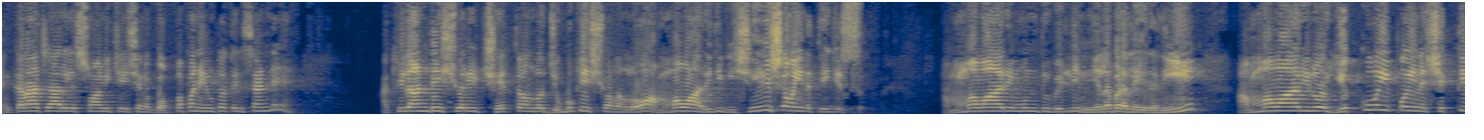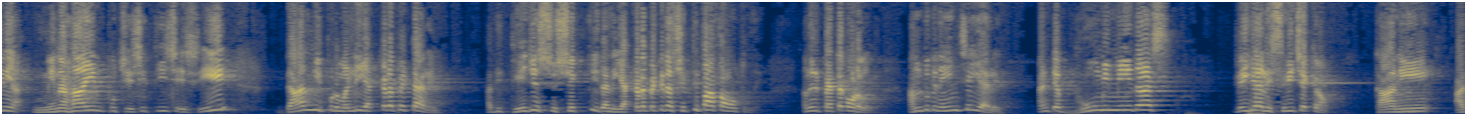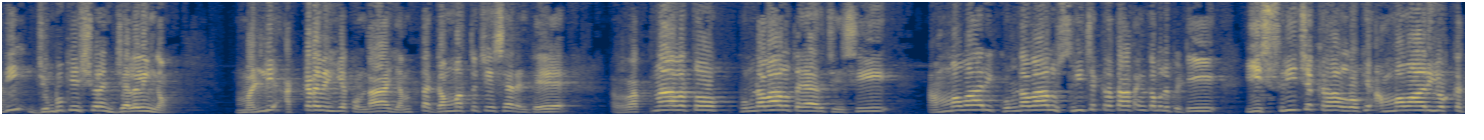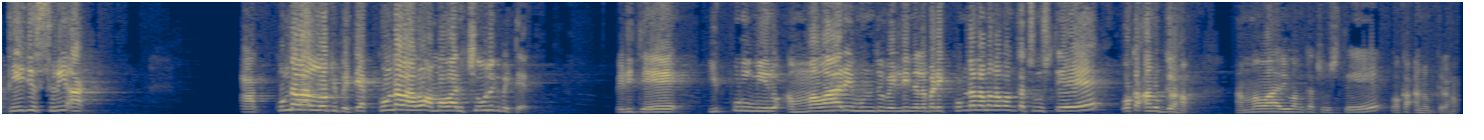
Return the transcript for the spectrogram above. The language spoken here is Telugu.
శంకరాచార్య స్వామి చేసిన గొప్ప పని ఏమిటో తెలుసా అండి? అఖిలాండేశ్వరి క్షేత్రంలో జంబుకేశ్వరంలో అమ్మవారిది విశేషమైన తేజస్సు. అమ్మవారి ముందు వెళ్ళి నిలబడలేరని అమ్మవారిలో ఎక్కువైపోయిన శక్తిని మినహాయింపు చేసి తీసేసి దాన్ని ఇప్పుడు మళ్ళీ ఎక్కడ పెట్టాలి? అది తేజస్సు శక్తి దాన్ని ఎక్కడ పెట్టినా శక్తిపాతం అవుతుంది. అందుని పెట్టకూడదు. అందుకని ఏం చెయ్యాలి? అంటే భూమి మీద వెయ్యాలి శ్రీచక్రం. కానీ అది జంబుకేశ్వరం జలలింగం. మళ్ళీ అక్కడ వెయ్యకుండా ఎంత గమ్మత్తు చేశారంటే రత్నాలతో కుండలాలు తయారు చేసి అమ్మవారి కుండలాలు శ్రీచక్ర తాటంకములు పెట్టి ఈ శ్రీచక్రాల్లోకి అమ్మవారి యొక్క తేజస్సుని ఆ ఆ కుండలాల్లోకి పెట్టి ఆ కుండలాలు అమ్మవారి చెవులకి పెట్టారు. పెడితే ఇప్పుడు మీరు అమ్మవారి ముందు వెళ్ళి నిలబడి కుండలముల వంక చూస్తే ఒక అనుగ్రహం. అమ్మవారి వంక చూస్తే ఒక అనుగ్రహం.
